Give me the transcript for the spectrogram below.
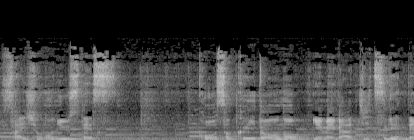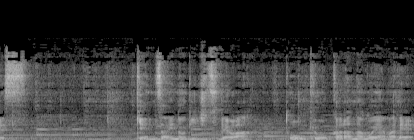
最初のニュースです。高速移動の夢が実現です。現在の技術では東京から名古屋まで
